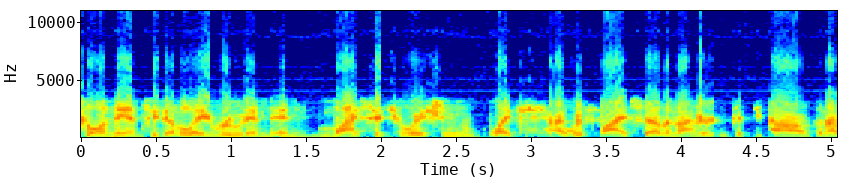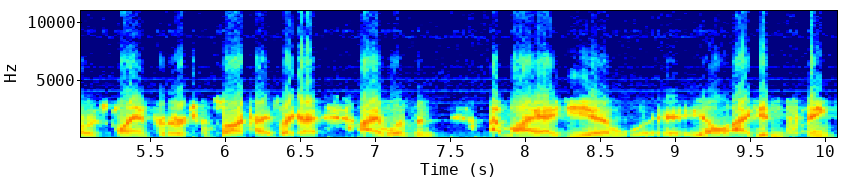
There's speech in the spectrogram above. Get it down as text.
going the NCAA route. And in my situation, like I was five seven, 150 pounds, and I was playing for the Richmond Sockeyes. Like I, I wasn't. My idea, you know, I didn't think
